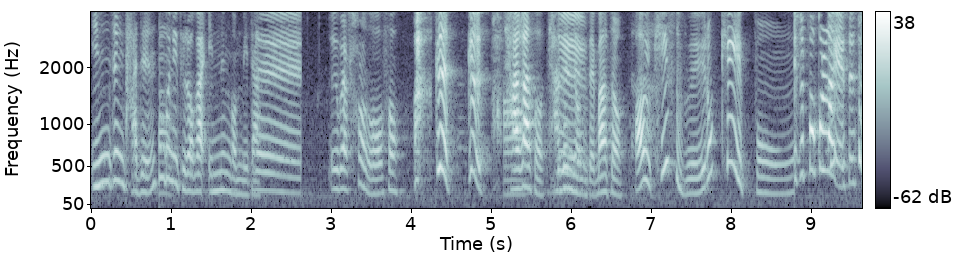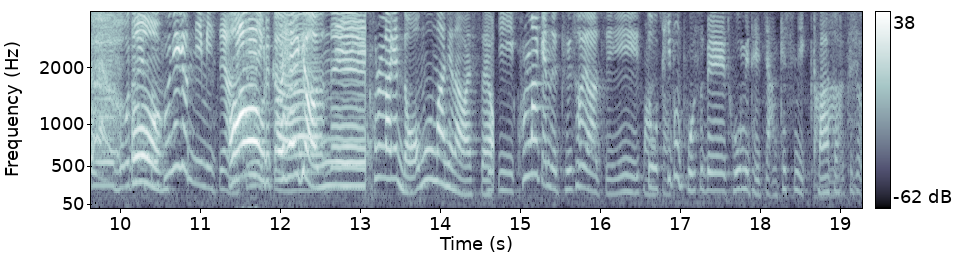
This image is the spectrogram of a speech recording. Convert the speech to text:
인증받은 성분이 들어가 있는 겁니다. 네. 이걸 털어 넣어서 끝! 끝! 작아서 작은 네. 정제 맞아. 아, 이 케이스 왜 이렇게 예뻐? 슈퍼콜라 에센스 모델이 어. 또 송혜교님이지 않습니까? 아, 우리 또 혜교 언니. 네. 콜라겐 너무 많이 나와 있어요. 이 콜라겐을 드셔야지 또 맞아. 피부 보습에 도움이 되지 않겠습니까? 맞아. 그래서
